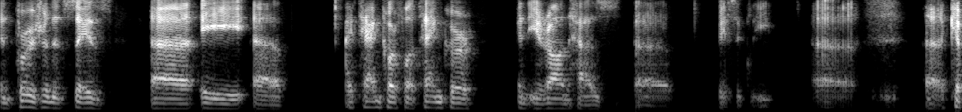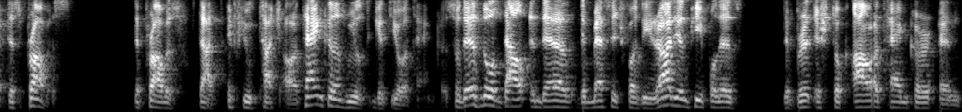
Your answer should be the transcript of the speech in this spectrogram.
In Persian, it says uh, a, uh, a tanker for tanker, and Iran has uh, basically uh, kept this promise. The promise that if you touch our tankers, we'll get your tankers. So there's no doubt in there. The message for the Iranian people is the British took our tanker, and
